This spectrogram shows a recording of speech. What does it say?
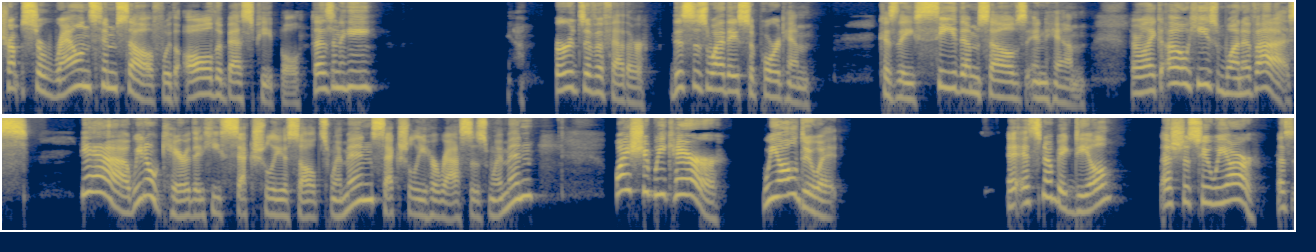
Trump surrounds himself with all the best people, doesn't he? Yeah. Birds of a feather. This is why they support him, because they see themselves in him. They're like, oh, he's one of us. Yeah, we don't care that he sexually assaults women, sexually harasses women. Why should we care? We all do it. It's no big deal. That's just who we are. That's,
